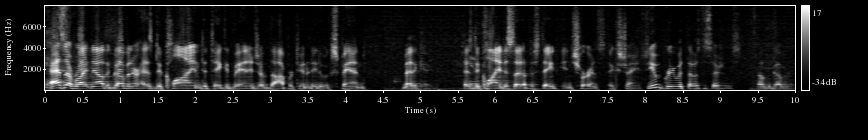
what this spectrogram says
Yes. As of right now, the governor has declined to take advantage of the opportunity to expand Medicaid, has Yes. declined to set up a state insurance exchange. Do you agree with those decisions of the governor's?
